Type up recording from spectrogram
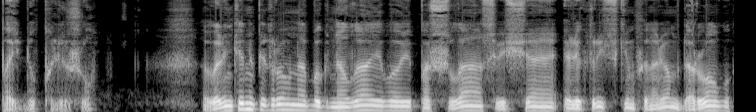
пойду полежу. Валентина Петровна обогнала его и пошла, освещая электрическим фонарем дорогу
